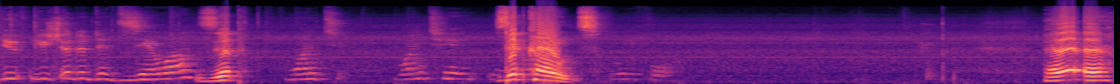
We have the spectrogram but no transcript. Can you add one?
You you should have did zero. Zip. One two. One two. Zip zero, codes. Three four. Uh, uh.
